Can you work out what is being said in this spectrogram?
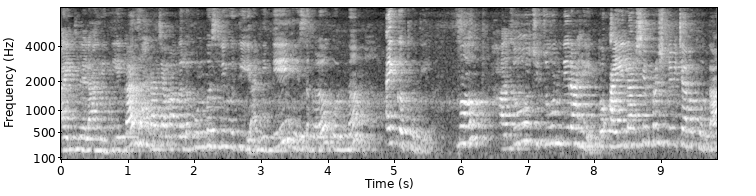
ऐकलेलं आहे. ती एका झाडाच्या मागं लपून बसली होती आणि ते हे सगळं बोलणं ऐकत होती. मग हा जो चिचू उंदीर आहे तो आईला असे प्रश्न विचारत होता.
